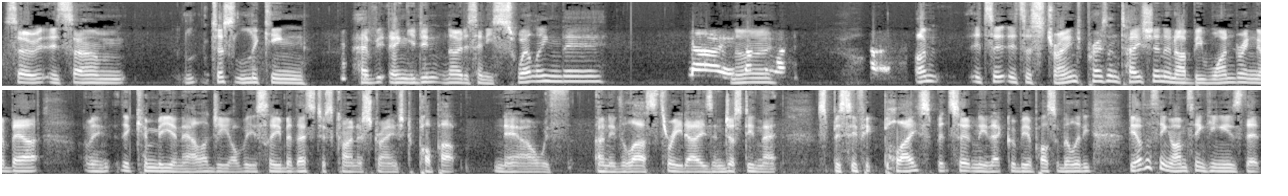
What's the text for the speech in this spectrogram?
So it's um, just licking. Have you, and you didn't notice any swelling there? No, No. like I'm. It's a it's a strange presentation, and I'd be wondering about. I mean, there can be an allergy, obviously, but that's just kind of strange to pop up now with only the last three days and just in that specific place. But certainly that could be a possibility. The other thing I'm thinking is that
